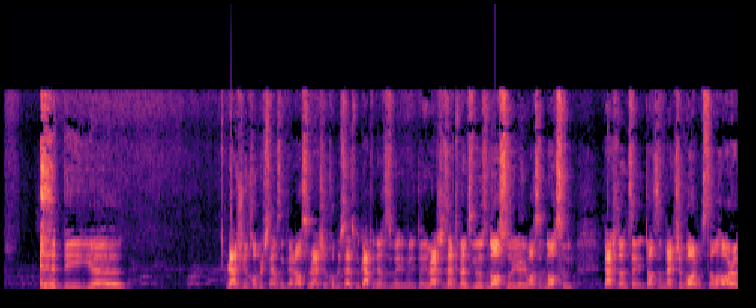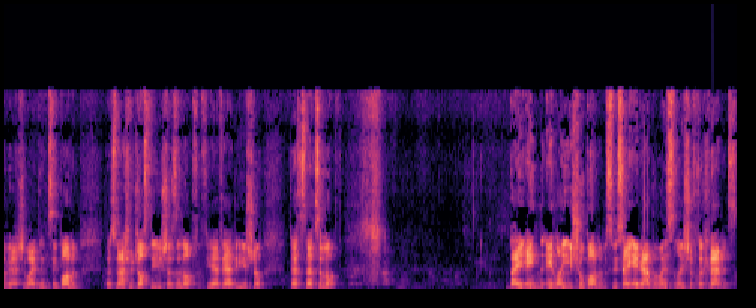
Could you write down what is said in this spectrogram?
the uh, Rashi and Chumash sounds like that also. Rashi and Chumash says, but Rashi says depends if he was Nosui or he wasn't Nosui. Rashi doesn't, say, doesn't mention Bonim. Still hard on Rashi why didn't say Bonim. But Smash with just the Isha is enough. If you have, you have Isha, that's, that's enough. By Ein La Isha Bonim, so we say Ein Rabbi Maisel Shivcha Knanis.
